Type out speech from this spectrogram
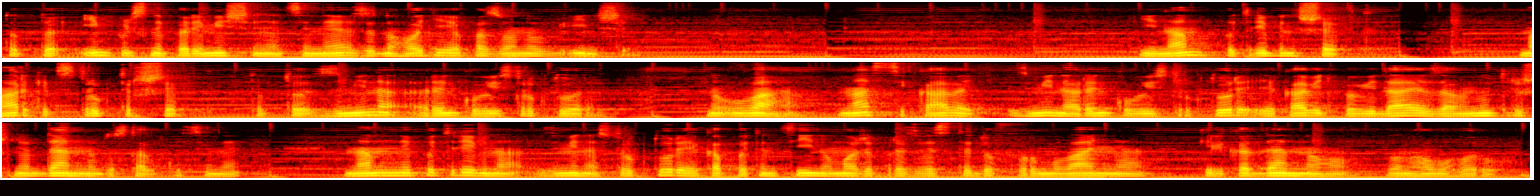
тобто імпульсне переміщення ціни з одного діапазону в інший. І нам потрібен shift. Market Structure Shift, тобто зміна ринкової структури. Ну увага! Нас цікавить зміна ринкової структури, яка відповідає за внутрішньоденну доставку ціни. Нам не потрібна зміна структури, яка потенційно може призвести до формування кількаденного лонгового руху.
